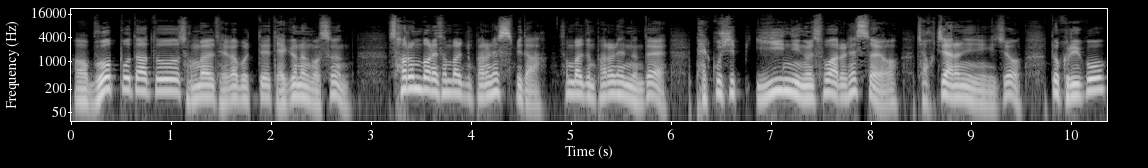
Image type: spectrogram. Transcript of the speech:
어, 무엇보다도 정말 제가 볼 때 대견한 것은 30번의 선발 등판을 했습니다. 선발 등판을 했는데 192이닝을 소화를 했어요. 적지 않은 이닝이죠. 또 그리고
